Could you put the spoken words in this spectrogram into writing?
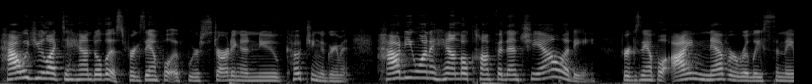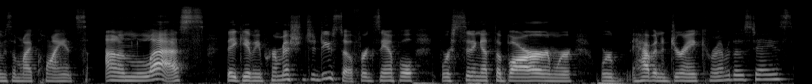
How would you like to handle this? For example, if we're starting a new coaching agreement, how do you want to handle confidentiality? For example, I never release the names of my clients unless they give me permission to do so. For example, we're sitting at the bar and we're we're having a drink, remember those days?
